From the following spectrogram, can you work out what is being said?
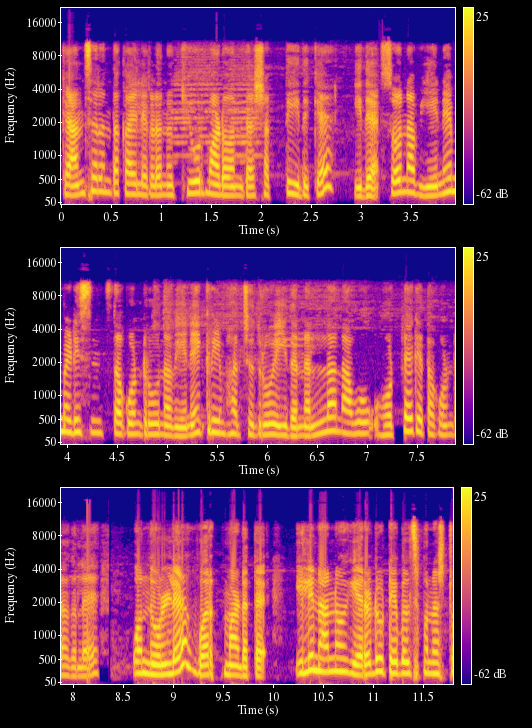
ಕ್ಯಾನ್ಸರ್ ಅಂತ ಕಾಯಿಲೆಗಳನ್ನು ಕ್ಯೂರ್ ಮಾಡುವಂತ ಶಕ್ತಿ ಇದಕ್ಕೆ ಇದೆ. ಸೊ ನಾವ್ ಏನೇ ಮೆಡಿಸಿನ್ಸ್ ತಗೊಂಡ್ರು, ನಾವ್ ಏನೇ ಕ್ರೀಮ್ ಹಚ್ಚಿದ್ರು, ಇದನ್ನೆಲ್ಲ ನಾವು ಹೊಟ್ಟೆಗೆ ತಗೊಂಡಾಗಲೇ ಒಂದ್ ಒಳ್ಳೆ ವರ್ಕ್ ಮಾಡುತ್ತೆ. ಇಲ್ಲಿ ನಾನು ಎರಡು ಟೇಬಲ್ ಸ್ಪೂನ್ ಅಷ್ಟು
